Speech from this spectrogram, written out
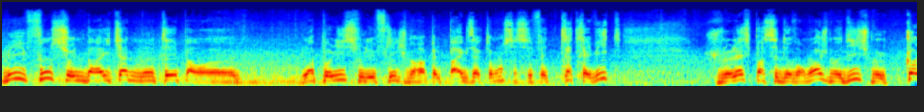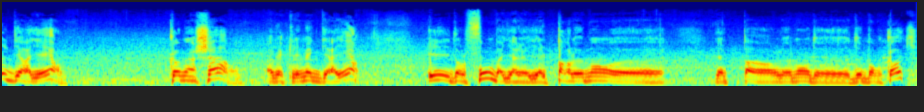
Mais ils foncent sur une barricade montée par euh, la police ou les flics, je me rappelle pas exactement, ça s'est fait très très vite. Je le laisse passer devant moi, je me dis, je me colle derrière, comme un char, avec les mecs derrière. Et dans le fond, bah, il y, a, il y a le Parlement, euh, y a le parlement de, Bangkok.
